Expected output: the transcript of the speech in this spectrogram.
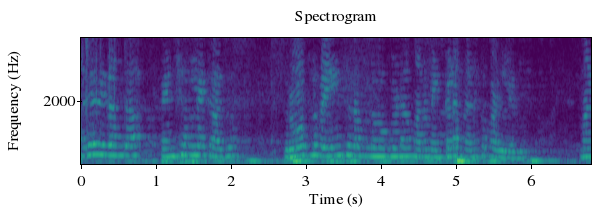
అదేవిధంగా పెన్షన్లే కాదు రోడ్లు వేయించడంలో కూడా మనం ఎక్కడా వెనకపడలేదు మన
